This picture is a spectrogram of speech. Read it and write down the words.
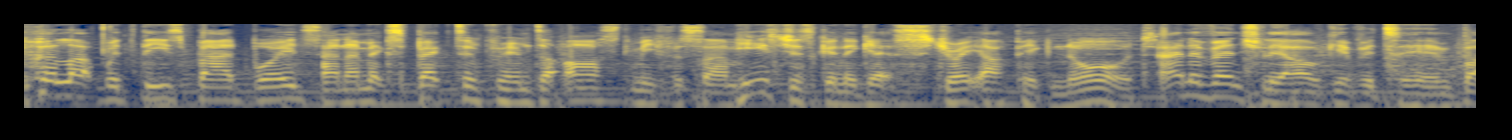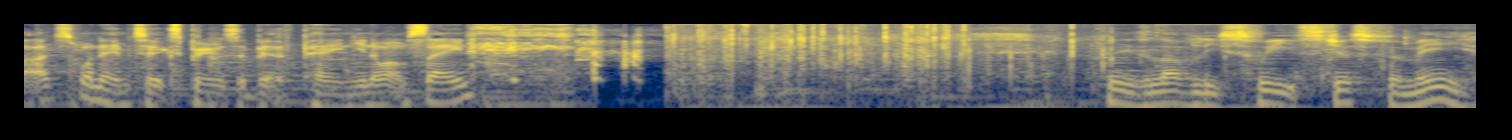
pull up with these bad boys and I'm expecting for him to ask me for some. He's just gonna get straight up ignored. And eventually I'll give it to him, but I just want him to experience a bit of pain, you know what I'm saying? These lovely sweets just for me.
